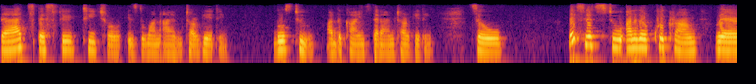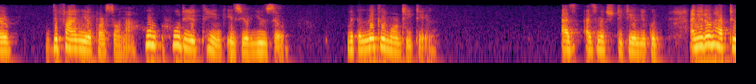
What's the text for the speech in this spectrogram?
that specific teacher is the one I am targeting. Those two are the kinds that I'm targeting. So let's let's do another quick round where define your persona. Who who do you think is your user? With a little more detail. As as much detail you could and you don't have to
